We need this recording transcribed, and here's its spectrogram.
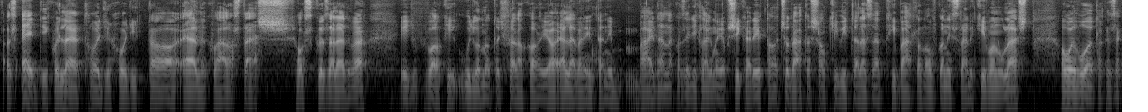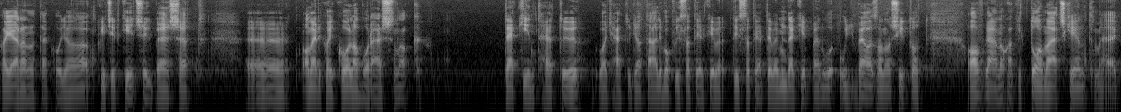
Az egyik, hogy lehet, hogy, hogy itt a elnökválasztáshoz közeledve, így valaki úgy gondolt, hogy fel akarja eleveníteni Bidennek az egyik legnagyobb sikerét, a csodálatosan kivitelezett hibátlan afganisztáni kivonulást, ahol voltak ezek a jelenetek, hogy a kicsit kétségbe esett amerikai kollaborásnak tekinthető, vagy hát ugye a tálibok visszatértével mindenképpen úgy beazonosított afgánok, akik tolmácsként, meg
